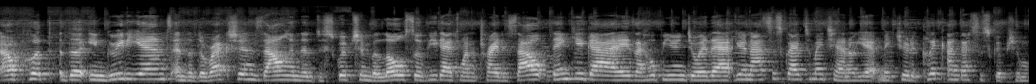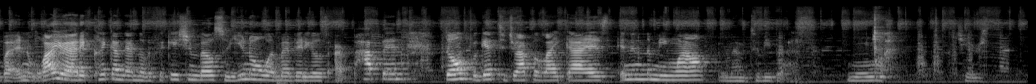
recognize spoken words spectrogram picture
I'll put the ingredients and the directions down in the description below. So if you guys want to try this out, thank you guys. I hope you enjoy that. If you're not subscribed to my channel yet, make sure to click on that subscription button. While you're at it, click on that notification bell so you know when my videos are popping. Don't forget to drop a like, guys. And in the meanwhile, remember to be blessed. Mwah. Cheers.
